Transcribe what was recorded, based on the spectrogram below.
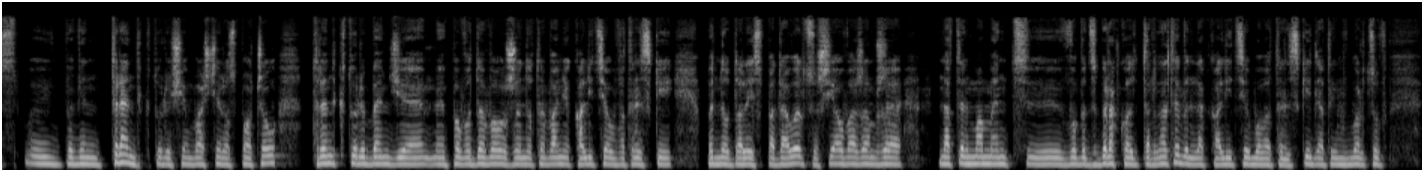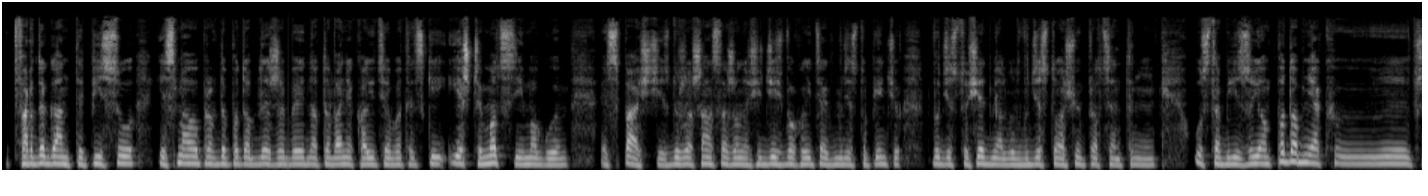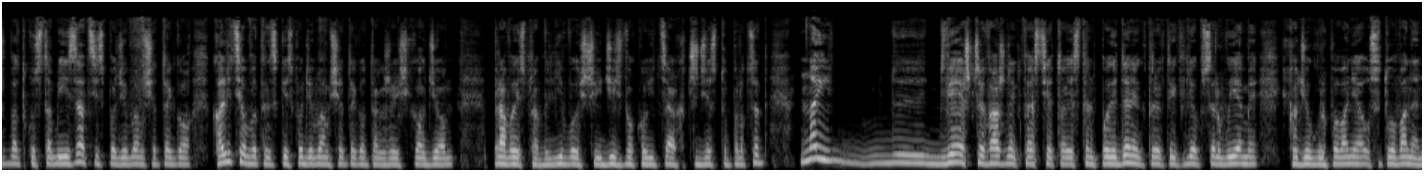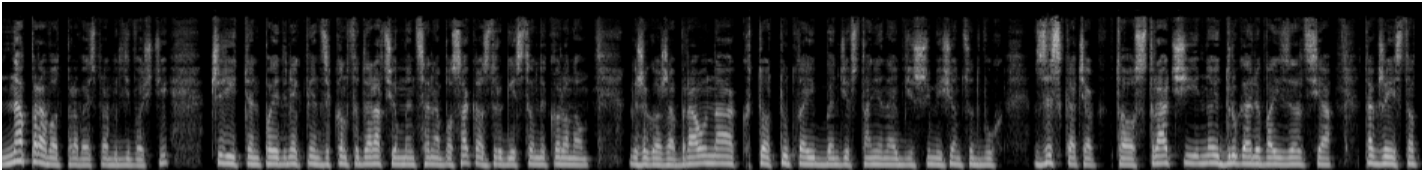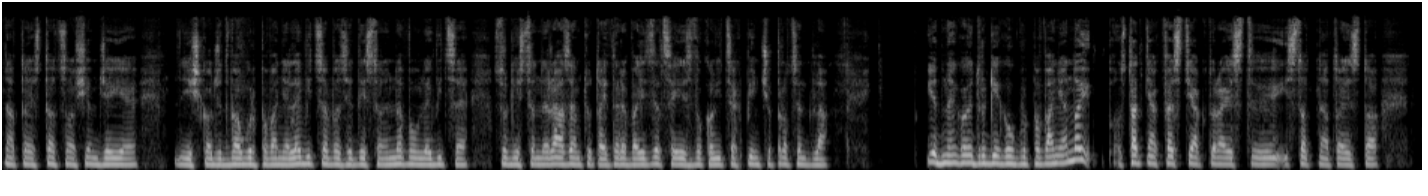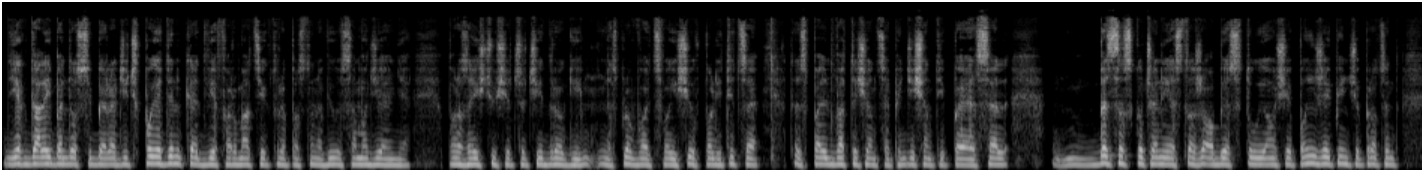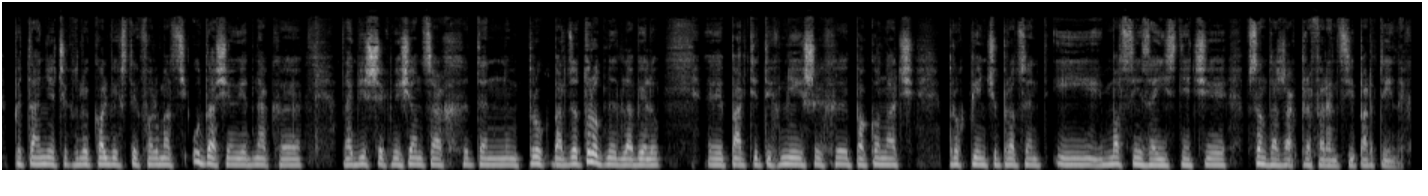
pewien trend, który się właśnie rozpoczął, trend, który będzie y, powodował, że notowania Koalicji Obywatelskiej będą dalej spadały. Cóż, ja uważam, że na ten moment y, wobec braku alternatywy dla Koalicji Obywatelskiej, dla tych wyborców twardego antypisu jest mało prawdopodobne, żeby notowania Koalicji Obywatelskiej jeszcze mocniej mogły spaść. Jest duża szansa, że one się gdzieś w okolicach 25, 27 albo 28% ustabilizują. Podobnie jak y, w przypadku stabilizacji spodziewam się tego, Koalicji Obywatelskiej spodziewam się tego także jeśli chodzi o Prawo i Sprawiedliwość, czyli gdzieś w okolicach 30%. No i y, dwie jeszcze ważne kwestie to jest ten pojedynek, który w tej chwili obserwujemy, jeśli chodzi o ugrupowania usytuowane na prawo od Prawa i Sprawiedliwości, czyli ten pojedynek między Konfederacją Mencena Bosaka, z drugiej strony Koroną Grzegorza Brauna. Kto tutaj będzie w stanie w najbliższym miesiącu, dwóch zyskać, jak kto straci. No i druga rywalizacja, także istotna, to jest to, co się dzieje, jeśli chodzi o dwa ugrupowania lewicowe. Z jednej strony nową lewicę, z drugiej strony razem. Tutaj ta rywalizacja jest w okolicach 5% dla jednego i drugiego ugrupowania. No i ostatnia kwestia, która jest y, istotna, to jest to, jak dalej będą sobie radzić w pojedynkę dwie formacje, które postanowiły samodzielnie po rozejściu się trzeciej drogi spróbować swoich sił w polityce. To jest PL 2050 i PSL. Bez zaskoczenia jest to, że obie sytuują się poniżej 5%. Pytanie, czy którekolwiek z tych formacji uda się jednak y, w najbliższych miesiącach ten próg bardzo trudny dla wielu y, partii tych mniejszych pokonać próg 5% i mocniej zaistnieć w sondażach preferencji partyjnych.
